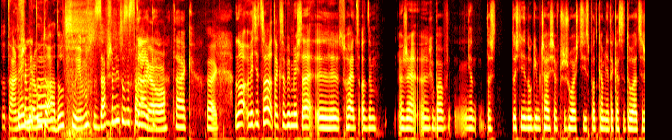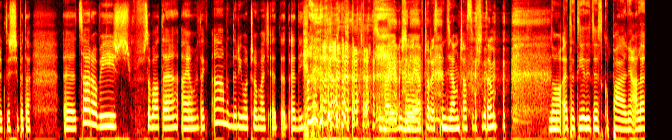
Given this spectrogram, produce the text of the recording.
Totalnie, Zawsze jak to- to Adult Swim. Zawsze mnie to zastanawiało. Tak. Tak. No, wiecie co? Tak sobie myślę, yy, słuchając o tym, że yy, chyba w nie, dość, dość niedługim czasie w przyszłości spotka mnie taka sytuacja, że ktoś się pyta, yy, co robisz w sobotę? A ja mówię tak, a będę rewatchować Ed, Ed, Eddie. Słuchaj, wiesz, ile ja wczoraj spędziłam czasu przy tym? No, Etet Jedy to jest kopalnia, ale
